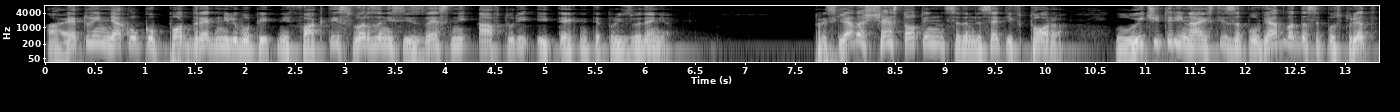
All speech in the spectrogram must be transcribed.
А ето и няколко по-дребни любопитни факти, свързани с известни автори и техните произведения. През 1672 Луи XIV заповядва да се построят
